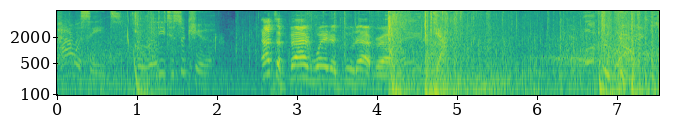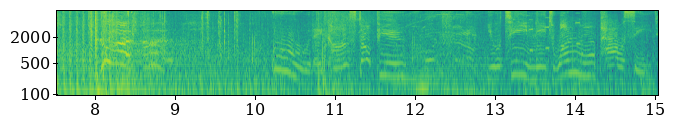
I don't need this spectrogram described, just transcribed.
Power seeds are ready to secure. That's a bad way to do that, bro. Yeah. Pew. Your team needs one more power seed.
